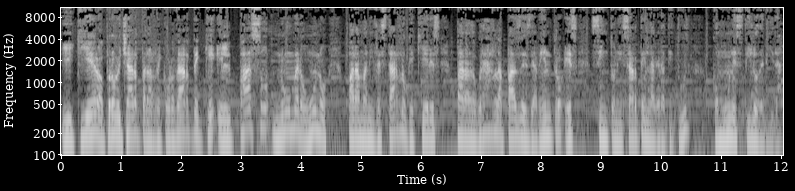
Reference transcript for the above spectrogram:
Y quiero aprovechar para recordarte que el paso número uno para manifestar lo que quieres, para lograr la paz desde adentro, es sintonizarte en la gratitud como un estilo de vida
